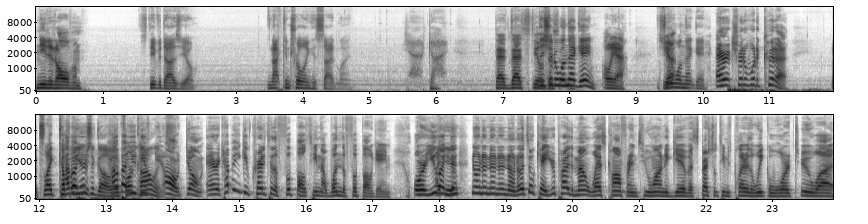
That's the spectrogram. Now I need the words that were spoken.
Needed all of them. Steve Addazio. Not controlling his sideline. Yeah, guy. That that still. They should have won that game. Oh yeah. Should have Yeah. won that game. Eric shoulda, woulda, coulda. It's like a couple years you- ago. How about Fort you Collins. give? Oh, don't, Eric. How about you give credit to the football team that won the football game? Or are you I like do. the? No, no, no, no, no, no. It's okay. You're probably the Mount West Conference who wanted to give a Special Teams Player of the Week award to uh,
